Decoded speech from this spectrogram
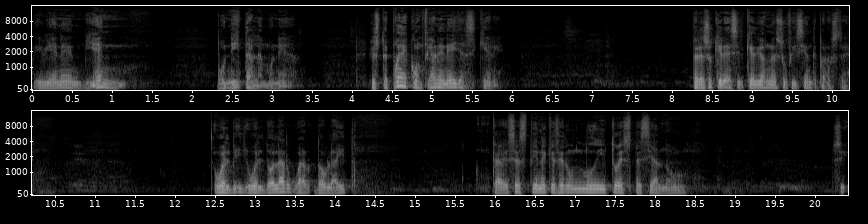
Y vienen bien bonitas las monedas. Y usted puede confiar en ellas si quiere. Pero eso quiere decir que Dios no es suficiente para usted. O el, o el dólar dobladito. Que a veces tiene que ser un nudito especial, ¿no? Sí.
